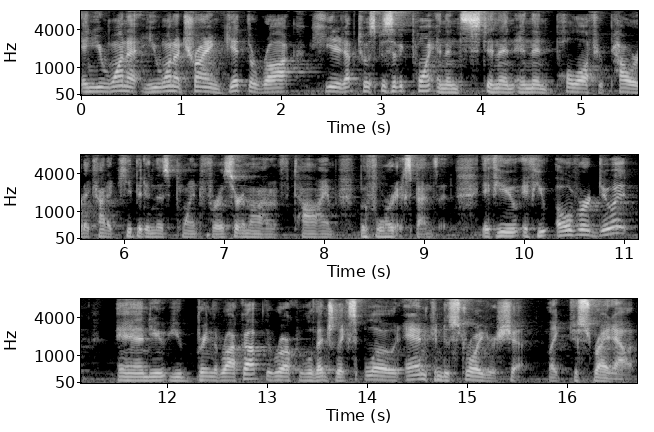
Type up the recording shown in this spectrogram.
And you want to you want to try and get the rock heated up to a specific point and then and then and then pull off your power to kind of keep it in this point for a certain amount of time before it expends it. If you if you overdo it and you you bring the rock up the rock will eventually explode and can destroy your ship like just right out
